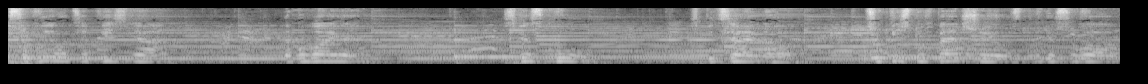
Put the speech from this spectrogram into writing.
Особливо ця пісня набуває зв'язку спеціального. Цю пісню першою спродюсував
